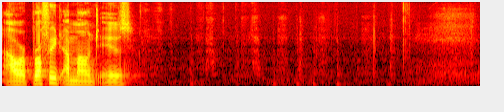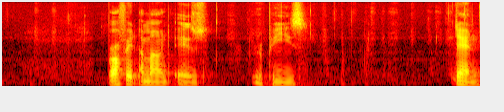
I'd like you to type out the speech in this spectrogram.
Our profit amount is profit amount is rupees 10.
